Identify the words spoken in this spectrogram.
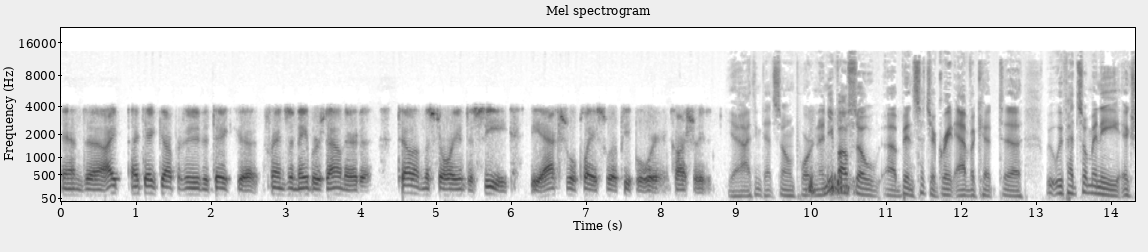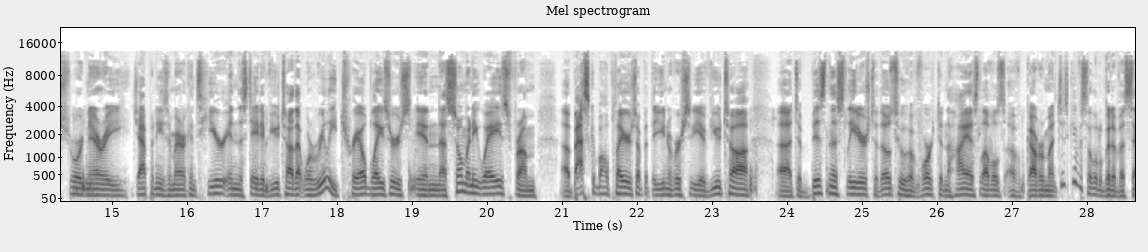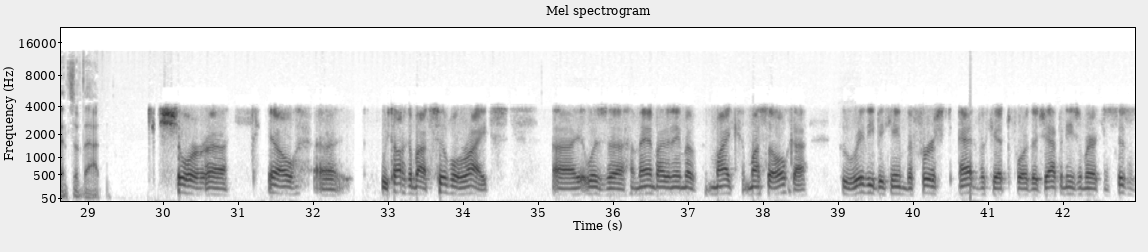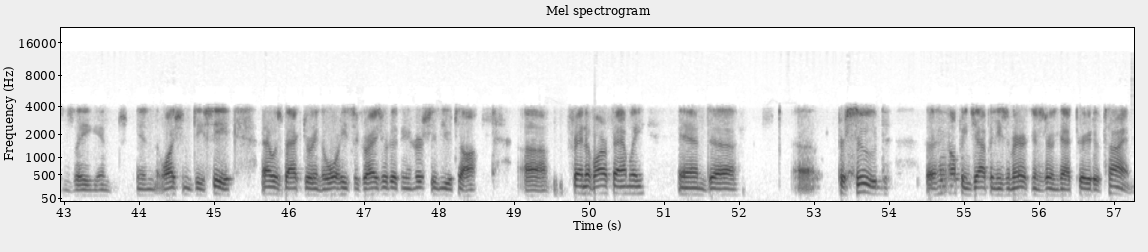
And I I take the opportunity to take friends and neighbors down there to tell them the story and to see the actual place where people were incarcerated. Yeah, I think that's so important. And you've also uh, been such a great advocate. Uh, we, have had so many extraordinary Japanese Americans here in the state of Utah that were really trailblazers in uh, so many ways, from uh, basketball players up at the University of Utah uh, to business leaders to those who have worked in the highest levels of government. Just give us a little bit of a sense of that. Sure. Uh, you know, we talk about civil rights, uh, it was uh, a man by the name of Mike Masaoka who really became the first advocate for the Japanese American Citizens League in in Washington D.C. That was back during the war. He's a graduate of the University of Utah, uh, friend of our family, and uh, uh, pursued uh, helping Japanese Americans during that period of time.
